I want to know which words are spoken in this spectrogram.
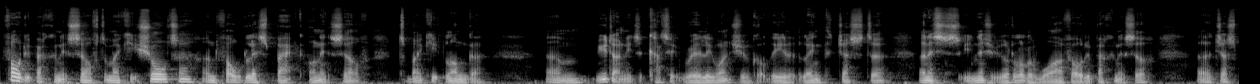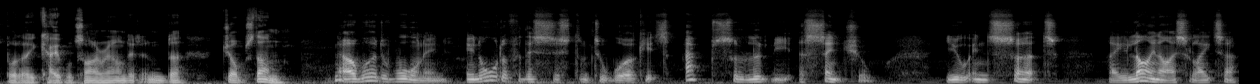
fold it back on itself to make it shorter and fold less back on itself to make it longer. Um, you don't need to cut it really once you've got the length just uh, unless, unless you've got a lot of wire folded back on itself uh, just put a cable tie around it and uh, job's done. Now a word of warning, in order for this system to work it's absolutely essential you insert a line isolator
